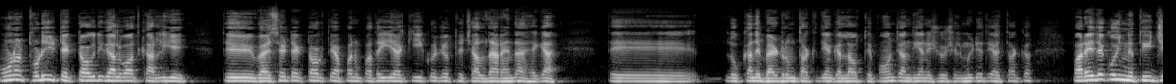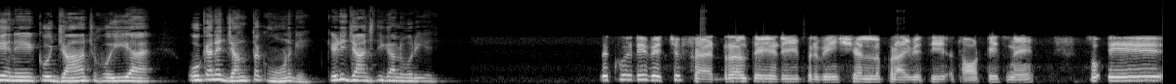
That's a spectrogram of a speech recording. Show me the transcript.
ਹੁਣ ਥੋੜੀ ਟਿਕਟੌਕ ਦੀ ਗੱਲਬਾਤ ਕਰ ਲਈਏ। ਤੇ ਵੈਸੇ ਟਿਕਟੌਕ ਤੇ ਆਪਾਂ ਨੂੰ ਪਤਾ ਹੀ ਹੈ ਕੀ ਕੁਝ ਉੱਥੇ ਚੱਲਦਾ ਰਹਿੰਦਾ ਹੈਗਾ। ਤੇ ਲੋਕਾਂ ਦੇ ਬੈਡਰੂਮ ਤੱਕ ਦੀਆਂ ਗੱਲਾਂ ਉੱਥੇ ਪਹੁੰਚ ਜਾਂਦੀਆਂ ਨੇ ਸੋਸ਼ਲ ਮੀਡੀਆ ਤੇ ਅੱਜ ਤੱਕ। ਪਰ ਇਹਦੇ ਕੋਈ ਨਤੀਜੇ ਨੇ, ਕੋਈ ਜਾਂਚ ਹੋਈ ਹੈ, ਉਹ ਕਹਿੰਦੇ ਜਨਤਕ ਹੋਣਗੇ। ਕਿਹੜੀ ਜਾਂਚ ਦੀ ਗੱਲ ਹੋ ਰਹੀ ਹੈ ਜੀ? ਦੇਖੋ, ਇਹਦੇ ਵਿੱਚ ਫੈਡਰਲ ਤੇ ਜਿਹੜੀ ਪ੍ਰੋਵਿੰਸ਼ੀਅਲ ਪ੍ਰਾਈਵੇਸੀ ਅਥਾਰਟੀਜ਼ ਨੇ। ਸੋ ਇਹ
